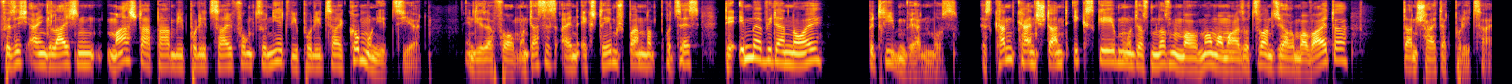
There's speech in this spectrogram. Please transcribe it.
für sich einen gleichen Maßstab haben, wie Polizei funktioniert, wie Polizei kommuniziert in dieser Form. Und das ist ein extrem spannender Prozess, der immer wieder neu betrieben werden muss. Es kann keinen Stand X geben und das lassen wir mal, machen wir mal so 20 Jahre mal weiter, dann scheitert Polizei.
